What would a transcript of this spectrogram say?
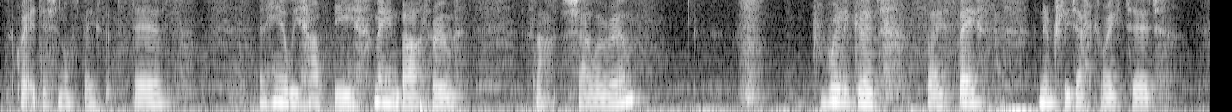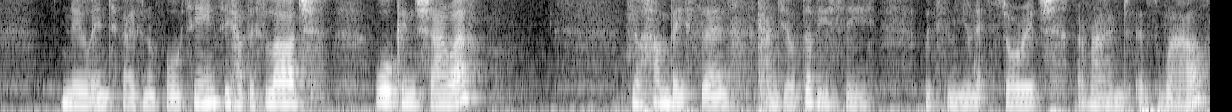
It's a great additional space upstairs. And here we have the main bathroom It's our shower room. Really good size space, neutrally decorated, new in 2014. So you have this large walk-in shower, your hand basin and your WC with some unit storage around as well.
